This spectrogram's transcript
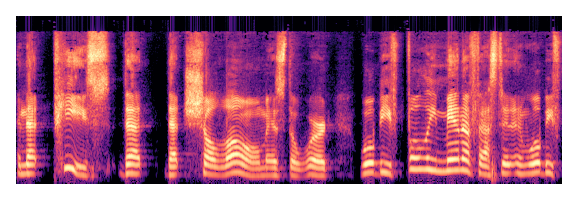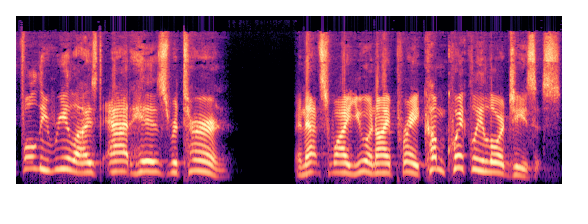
And that peace, that, that shalom is the word, will be fully manifested and will be fully realized at his return. And that's why you and I pray, Come quickly, Lord Jesus,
